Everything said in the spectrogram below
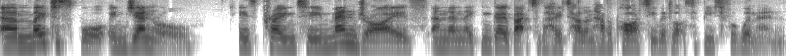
um, motorsport in general is prone to men drive and then they can go back to the hotel and have a party with lots of beautiful women.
